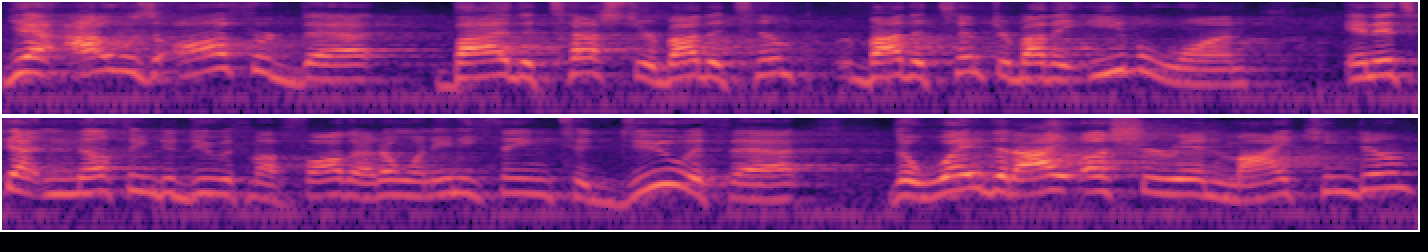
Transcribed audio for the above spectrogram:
Yeah, I was offered that by the tester, by the, temp- by the tempter, by the evil one, and it's got nothing to do with my Father. I don't want anything to do with that. The way that I usher in my kingdom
